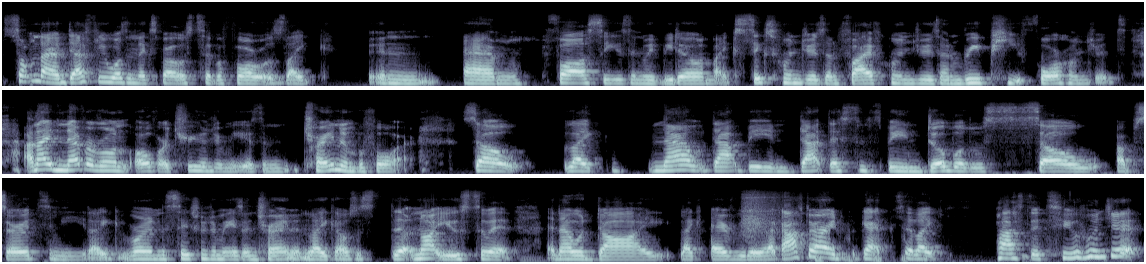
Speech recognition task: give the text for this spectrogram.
something that I definitely wasn't exposed to before It was like in um fall season we'd be doing like 600s and 500s and repeat 400s and I'd never run over 300 meters in training before so like now that being that distance being doubled was so absurd to me like running the 600 meters in training like I was just not used to it and I would die like every day like after I'd get to like past the 200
